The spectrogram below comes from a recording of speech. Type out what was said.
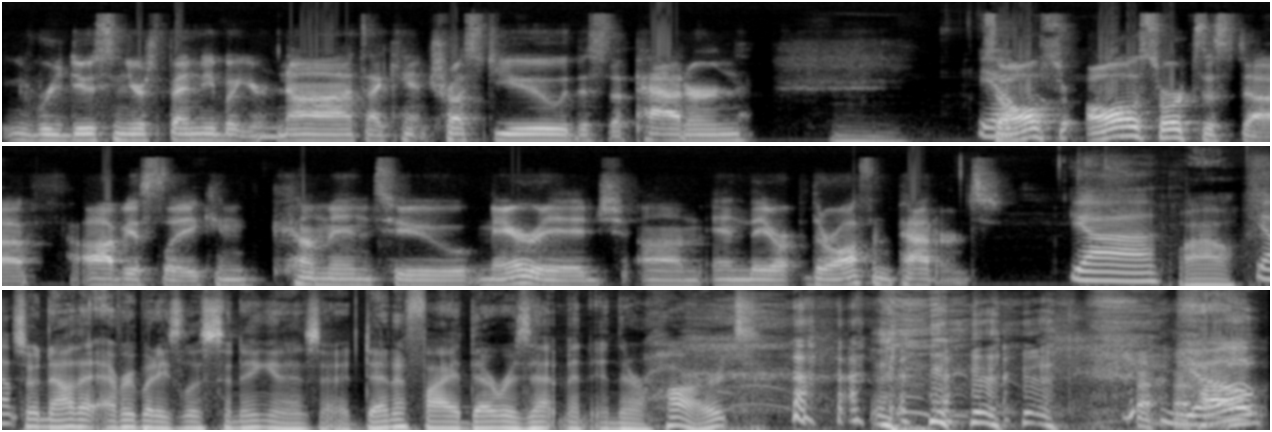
reducing your spending, but you're not. I can't trust you. This is a pattern. Mm. Yep. So all all sorts of stuff obviously can come into marriage, um, and they are they're often patterns. Yeah. Wow. Yep. So now that everybody's listening and has identified their resentment in their heart, how,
